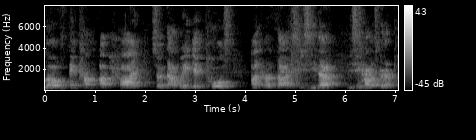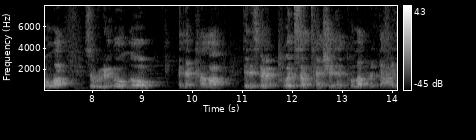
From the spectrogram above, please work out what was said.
low and come up high. So that way it pulls on her thighs. You see that? You see how it's going to pull up? So we're going to go low and then come up. And it's going to put some tension and pull up her thighs.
